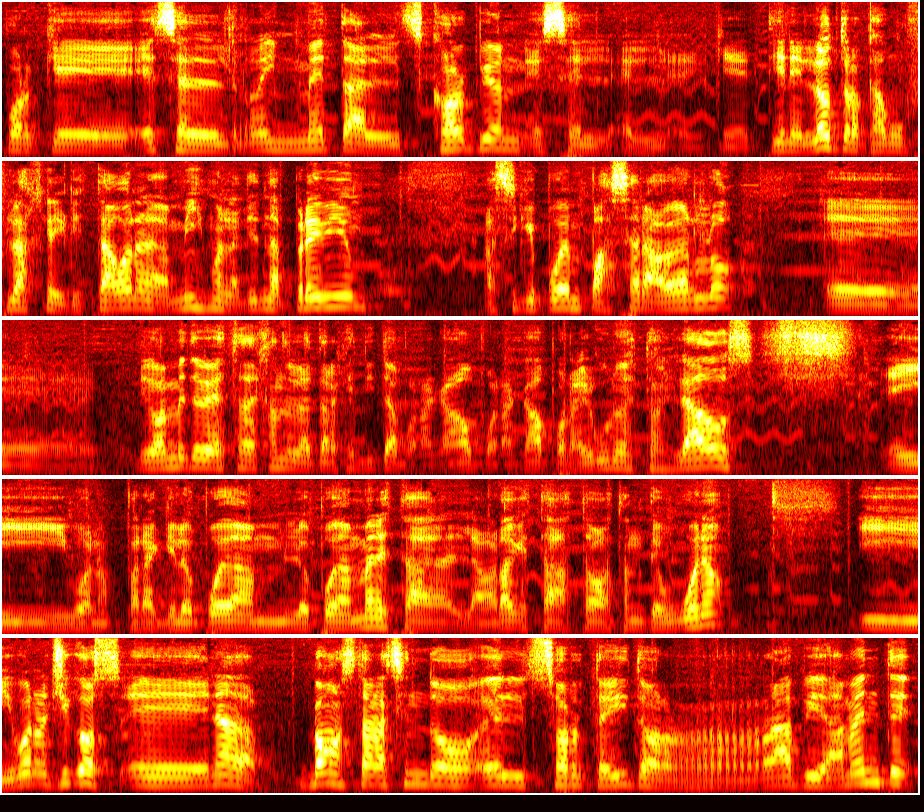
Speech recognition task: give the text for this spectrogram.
porque es el Rain Metal Scorpion, es el, que tiene el otro camuflaje, el que está ahora mismo en la tienda Premium. Así que pueden pasar a verlo. Eh, igualmente voy a estar dejando la tarjetita por acá o por acá, por alguno de estos lados. Y bueno, para que lo puedan, lo puedan ver, está, la verdad que está, está bastante bueno. Y bueno chicos, eh, nada, vamos a estar haciendo el sorteito rápidamente.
